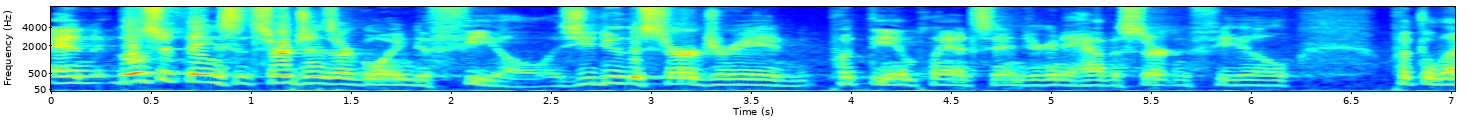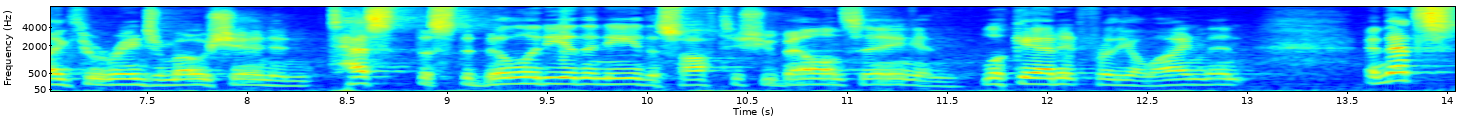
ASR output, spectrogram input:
And those are things that surgeons are going to feel. As you do the surgery and put the implants in, you're going to have a certain feel. Put the leg through a range of motion and test the stability of the knee, the soft tissue balancing, and look at it for the alignment. And that's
